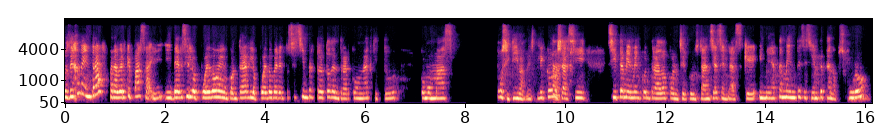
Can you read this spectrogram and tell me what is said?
pues déjame entrar para ver qué pasa y, ver si lo puedo encontrar y lo puedo ver. Entonces, siempre trato de entrar con una actitud como más positiva, ¿me explico? O sea, sí, sí también me he encontrado con circunstancias en las que inmediatamente se siente tan oscuro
